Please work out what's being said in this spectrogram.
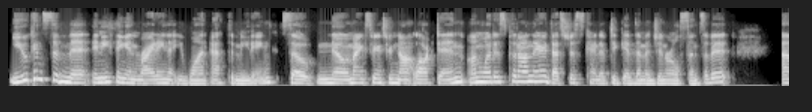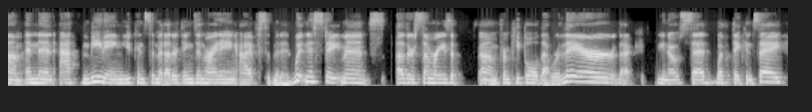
You can submit anything in writing that you want at the meeting. So, no, in my experience, you're not locked in on what is put on there. That's just kind of to give them a general sense of it. Um, and then at the meeting, you can submit other things in writing. I've submitted witness statements, other summaries of, um, from people that were there that you know said what they can say,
